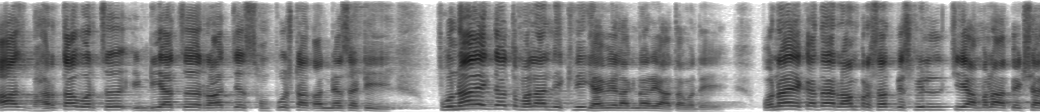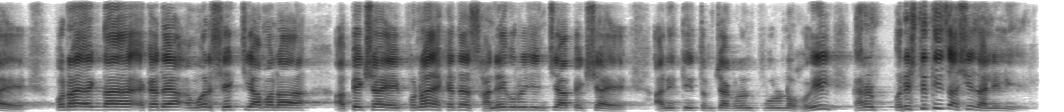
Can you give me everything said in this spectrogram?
आज भारतावरचं इंडियाचं राज्य संपुष्टात आणण्यासाठी पुन्हा एकदा तुम्हाला लेखणी घ्यावी लागणार आहे हातामध्ये पुन्हा एखादा रामप्रसाद बिस्मिलची आम्हाला अपेक्षा आहे. पुन्हा एकदा एखाद्या अमर शेखची आम्हाला अपेक्षा आहे. पुन्हा एखाद्या साने गुरुजींची अपेक्षा आहे. आणि ती तुमच्याकडून पूर्ण होईल. कारण परिस्थितीच अशी झालेली आहे.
